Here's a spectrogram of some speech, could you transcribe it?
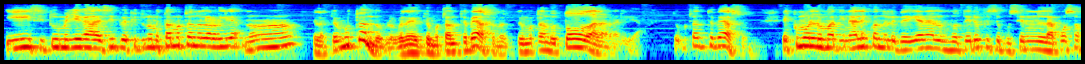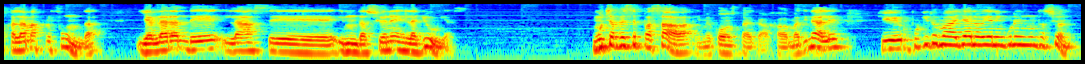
Y si tú me llegas a decir, pero es que tú no me estás mostrando la realidad, no, no, no, te la estoy mostrando, pero te estoy mostrando este pedazo, no te estoy mostrando toda la realidad. Estoy mostrando este pedazo. Es como en los matinales cuando le pedían a los noteros que se pusieran en la poza ojalá más profunda y hablaran de las eh, inundaciones en las lluvias. Muchas veces pasaba, y me consta, he trabajado en matinales, que un poquito más allá no había ninguna inundación,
